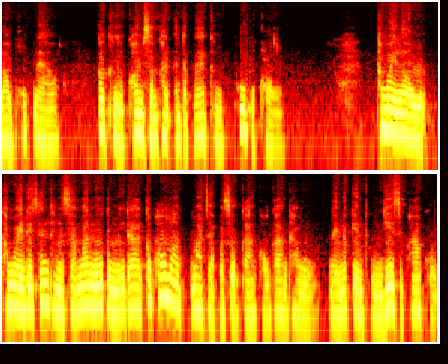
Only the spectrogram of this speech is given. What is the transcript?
เราพบแล้ว ก็คือความสำคัญอันดับแรกคือผู้ปกครองทำไมเราทำไมดิฉันถึงสามารถรู้ตรงนี้ได้ ก็เพราะมามาจากประสบการณ์ของการทำในนักเรียนทุน 25 คน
